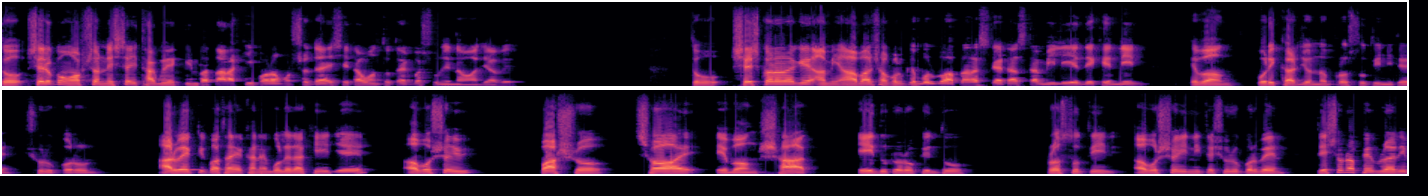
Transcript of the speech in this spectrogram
তো সেরকম অপশন নিশ্চয়ই থাকবে, কিংবা তারা কি পরামর্শ দেয় সেটাও অন্তত একবার শুনে নেওয়া যাবে তো শেষ করার আগে আমি আবার সকলকে বলব, আপনারা স্ট্যাটাসটা মিলিয়ে দেখে নিন এবং পরীক্ষার জন্য প্রস্তুতি নিতে শুরু করুন। আরও একটি কথা এখানে বলে রাখি যে, অবশ্যই ৫০৬ এবং ৭ এই দুটোরও কিন্তু প্রস্তুতি অবশ্যই নিতে শুরু করবেন। ৩রা ফেব্রুয়ারি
